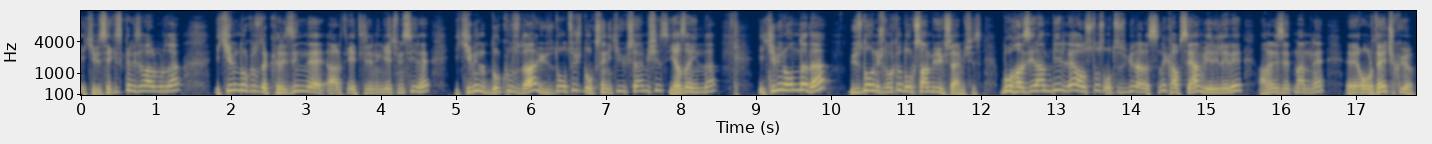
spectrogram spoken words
2008 krizi var burada. 2009'da krizin de artık etkilerinin geçmesiyle 2009'da %33.92 yükselmişiz yaz ayında. 2010'da da %13.91 yükselmişiz. Bu Haziran 1 ile Ağustos 31 arasını kapsayan verileri analiz etmemle e, ortaya çıkıyor.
